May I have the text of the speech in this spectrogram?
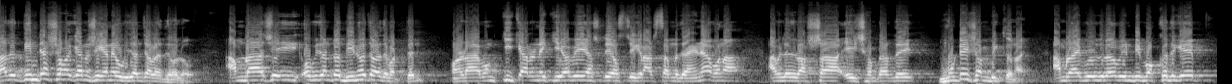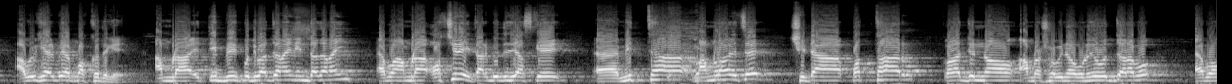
রাতে তিনটার সময় কেন সেখানে অভিযান চালাতে হলো? আমরা সেই অভিযানটা দিনও চালাতে পারতেন। ওনারা এবং কি কারণে কীভাবে আসলে এখানে আসছে আমরা জানি না, এবং আমিল বাদশাহ এই সম্প্রদায়ে মোটেই সম্পৃক্ত নয়। আমরা আইবুল বিএনপির পক্ষ থেকে, আবুল খেয়ার বিয়ার পক্ষ থেকে, আমরা এই তীব্র প্রতিবাদ জানাই, নিন্দা জানাই, এবং আমরা অচিরেই তার বিরুদ্ধে যে আজকে মিথ্যা মামলা হয়েছে, সেটা প্রত্যাহার করার জন্য আমরা সবিনয় অনুরোধ জানাব। এবং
